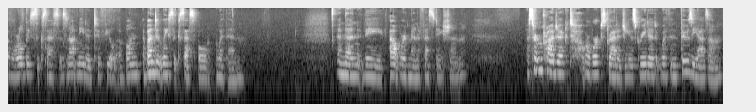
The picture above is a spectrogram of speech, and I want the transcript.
of worldly success is not needed to feel abund- abundantly successful within. And then the outward manifestation. A certain project or work strategy is greeted with enthusiasm,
